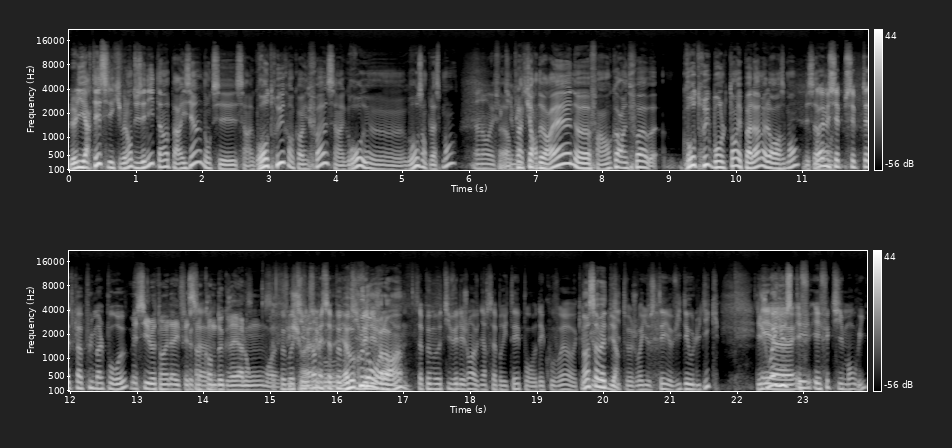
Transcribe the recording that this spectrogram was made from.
Le liberté, c'est l'équivalent du Zénith hein, parisien, donc c'est c'est un gros truc. Encore une fois, c'est un gros, euh, gros emplacement, Non, non, Euh, effectivement. en plein cœur de Rennes. euh, Enfin, encore une fois. Gros truc, bon, le temps est pas là malheureusement. Mais ça, ouais, bon. mais c'est c'est peut-être pas plus mal pour eux. Mais si le temps est là, il fait Que ça- 50 degrés à l'ombre. Ça il peut, motiver... non, mais ça peut Il y a beaucoup motiver les d'ombre, gens, alors, hein. à- Ça peut motiver les gens à venir s'abriter pour découvrir quelques Non, ça va être bien. petites joyeusetés vidéoludiques. Des Et, joyeusetés. euh, eff- effectivement, oui.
